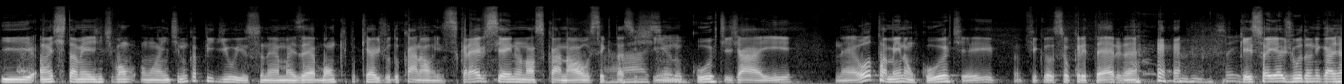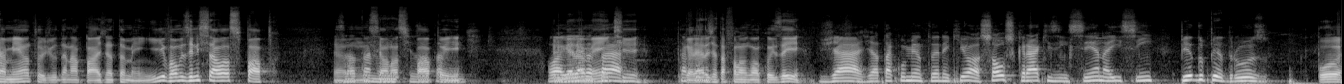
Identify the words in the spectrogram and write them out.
e antes também a gente vamos, a gente nunca pediu isso, né? Mas é bom que, que ajuda o canal. Inscreve-se aí no nosso canal, você que está ah, assistindo, sim. curte já aí. Né? Ou também não curte, aí fica o seu critério, né? isso Porque isso aí ajuda no engajamento, ajuda na página também. E vamos iniciar o nosso papo. É, vamos iniciar o nosso exatamente. papo aí. Ó, Primeiramente, a galera, tá, tá a galera já tá falando alguma coisa aí? Já, já tá comentando aqui, ó. Só os craques em cena, aí sim, Pedro Pedroso. Pô.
